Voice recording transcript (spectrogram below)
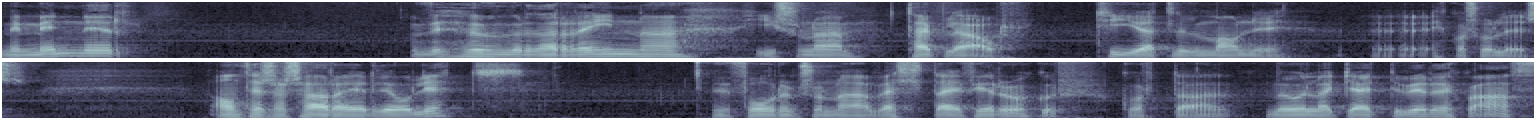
Mér minnir við höfum verið að reyna í svona tæplega ár, 10-11 mánuði, eh, eitthvað svoleiðis. Án þess að Sara er þið ólétt. Við fórum svona veltaði fyrir okkur, hvort að mögulega gæti verið eitthvað að.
